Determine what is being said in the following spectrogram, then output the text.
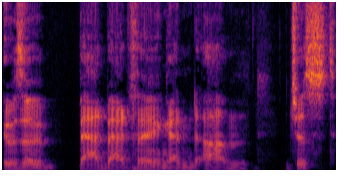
it was a bad bad thing, and um, just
